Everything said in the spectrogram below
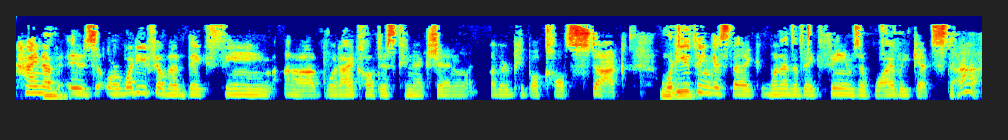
kind of mm. is, or what do you feel the big theme of what I call disconnection, what other people call stuck? What mm-hmm. do you mm-hmm. think is like one of the big themes of why we get stuck?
